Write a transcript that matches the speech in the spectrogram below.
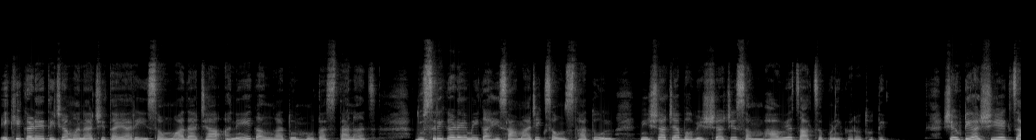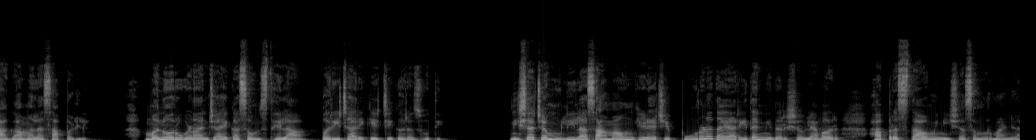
एकीकडे तिच्या मनाची तयारी संवादाच्या अनेक अंगातून होत असतानाच दुसरीकडे मी काही सामाजिक संस्थातून निशाच्या भविष्याची संभाव्य चाचपणी करत होते. शेवटी अशी एक जागा मला सापडली. मनोरुग्णांच्या एका संस्थेला परिचारिकेची गरज होती. निशाच्या मुलीला सामावून घेण्याची पूर्ण तयारी त्यांनी दर्शवल्यावर हा प्रस्ताव मी निशासमोर मांडला.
